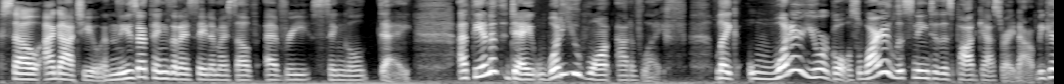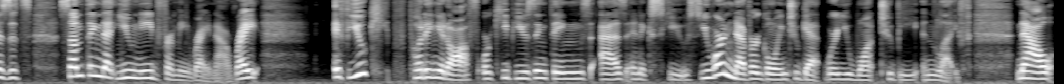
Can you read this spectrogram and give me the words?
So I got you. And these are things that I say to myself every single day. At the end of the day, what do you want out of life? Like, what are your goals? Why are you listening to this podcast right now? Because it's something that you need from me right now, right? If you keep putting it off or keep using things as an excuse, you are never going to get where you want to be in life. Now,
